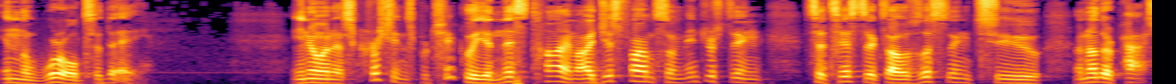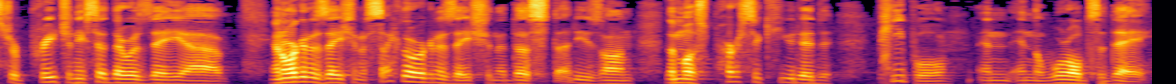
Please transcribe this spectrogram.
in the world today. You know, and as Christians, particularly in this time, I just found some interesting statistics. I was listening to another pastor preach, and he said there was a, uh, an organization, a secular organization, that does studies on the most persecuted people in, in the world today.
